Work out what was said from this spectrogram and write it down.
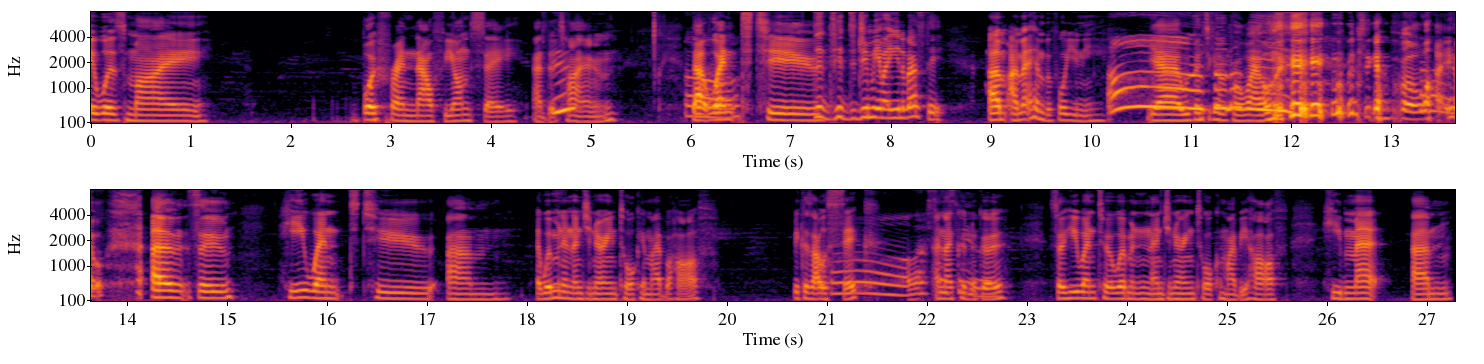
it was my boyfriend now fiance at the Ooh. time that Aw. went to Did, did, did you meet him at university? um i met him before uni Oh, yeah we've been so together for a while we've been together for a while um so he went to um a women in engineering talk in my behalf because i was sick Oh, and I couldn't go. So he went to a women in engineering talk on my behalf. He met, um,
